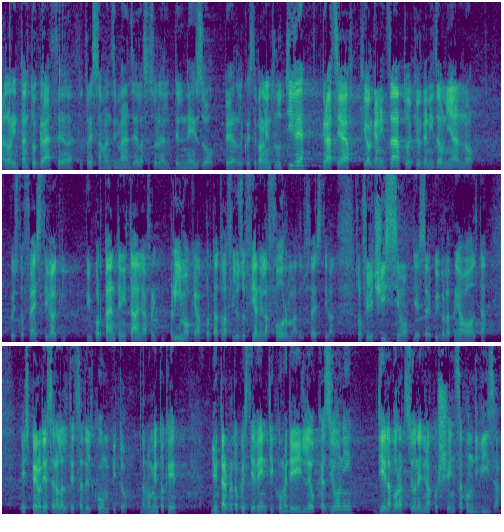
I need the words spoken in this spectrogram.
Allora, intanto grazie alla dottoressa Manzi Manzi e all'assessore del, del Neso per queste parole introduttive. Grazie a chi ha organizzato e chi organizza ogni anno questo festival, il più importante in Italia, il primo che ha portato la filosofia nella forma del festival. Sono felicissimo di essere qui per la prima volta e spero di essere all'altezza del compito, dal momento che io interpreto questi eventi come delle occasioni di elaborazione di una coscienza condivisa,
